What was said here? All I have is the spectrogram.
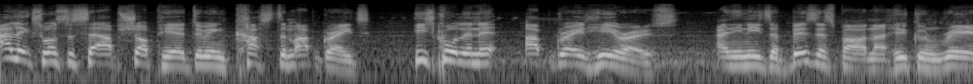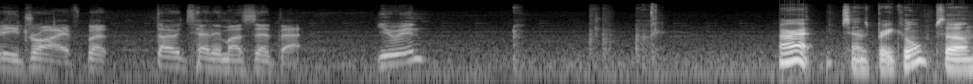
Alex wants to set up shop here doing custom upgrades. He's calling it Upgrade Heroes and he needs a business partner who can really drive, but don't tell him I said that. You in? Alright, sounds pretty cool. So,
